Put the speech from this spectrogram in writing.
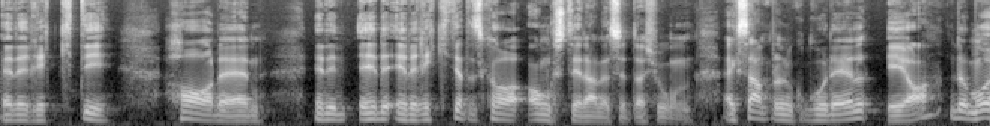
Er det, riktig, har det en, er, det, er, det, er det riktig at jeg skal ha angst i denne situasjonen? Eksempel med krokodille. Ja, da må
